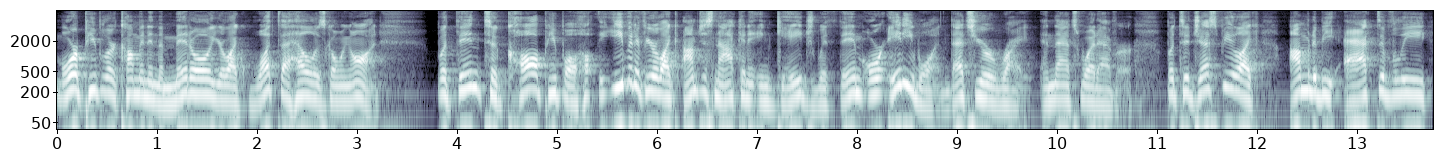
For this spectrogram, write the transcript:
More people are coming in the middle. You're like, what the hell is going on? But then to call people, even if you're like, I'm just not going to engage with them or anyone, that's your right and that's whatever. But to just be like, I'm going to be actively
